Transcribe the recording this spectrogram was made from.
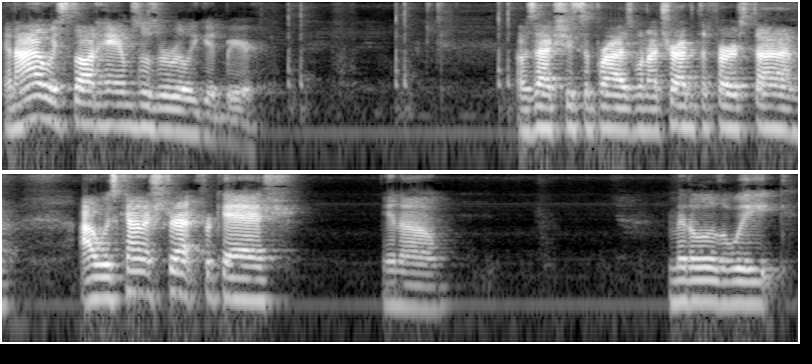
And I always thought Hamm's was a really good beer. I was actually surprised when I tried it the first time. I was kind of strapped for cash, you know, middle of the week.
